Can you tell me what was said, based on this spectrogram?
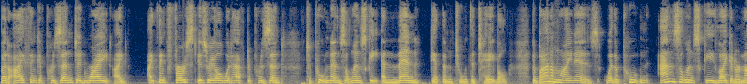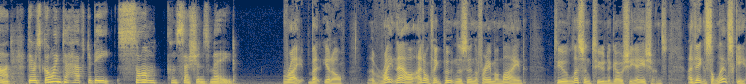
but I think if presented right, I I think first Israel would have to present to Putin and Zelensky and then get them to the table. The bottom line is whether Putin and Zelensky like it or not, there's going to have to be some concessions made. Right. But, you know, right now, I don't think Putin is in the frame of mind to listen to negotiations. I think Zelensky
